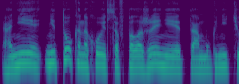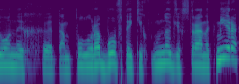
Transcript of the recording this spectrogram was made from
Они не только находятся в положении там угнетенных, э, там полурабов таких многих странах мира,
